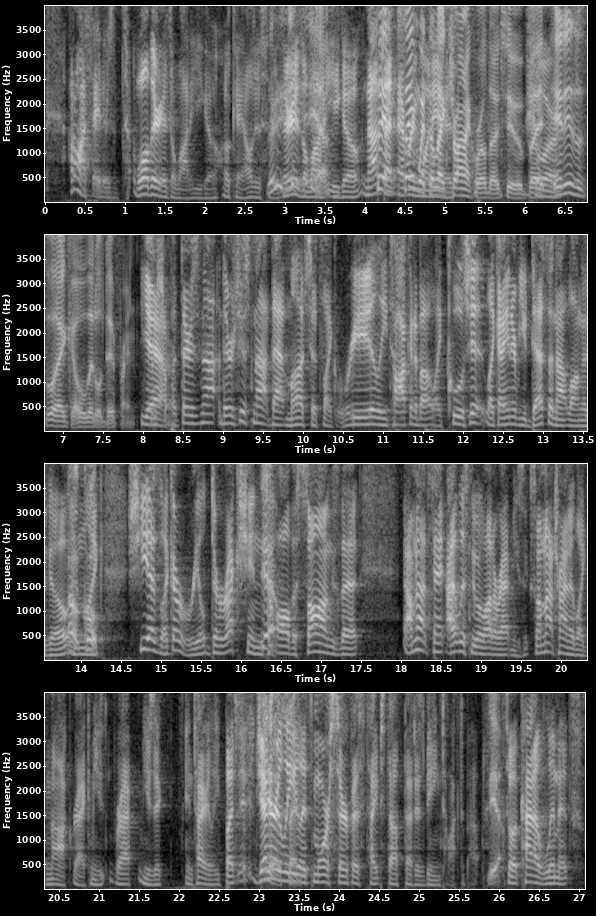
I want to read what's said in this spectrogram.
I don't want to say there's a t- well, there is a lot of ego. Okay, I'll just say there is a lot of ego. Not same, that same with the electronic world though too, but Sure. it is like a little different. Yeah, sure. but there's not there's just not that much that's like really talking about like cool shit. Like I interviewed Dessa not long ago Oh, and cool. like she has like a real direction Yeah. to all the songs that I'm not saying I listen to a lot of rap music, so I'm not trying to like knock rap, mu- rap music entirely, but generally same. it's more surface type stuff that is being talked about. Yeah. So it kind of limits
